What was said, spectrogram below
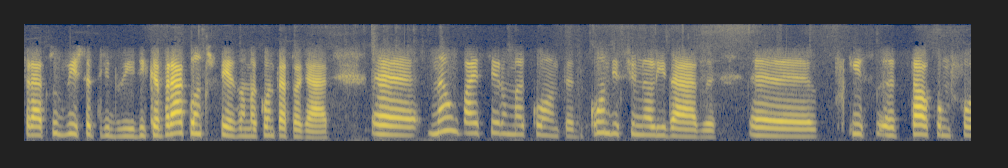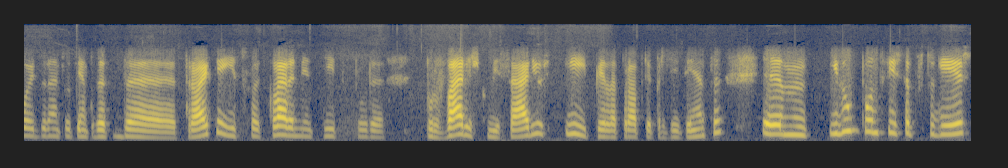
será tudo isto atribuído e que haverá com certeza uma conta a pagar, uh, não vai ser uma conta de condicionalidade, uh, porque isso, uh, tal como foi durante o tempo da, da Troika, isso foi claramente dito por, por vários comissários e pela própria Presidente, um, e de um ponto de vista português,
